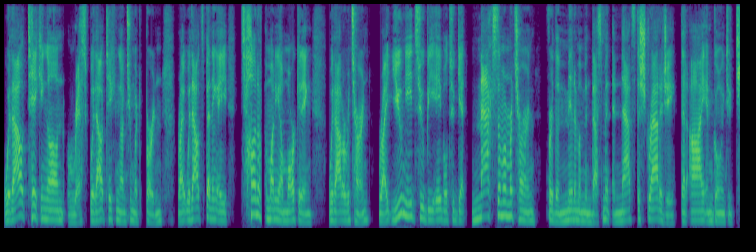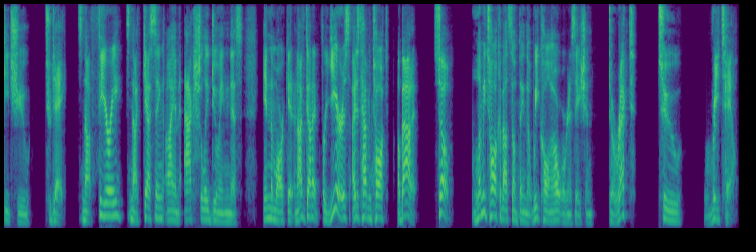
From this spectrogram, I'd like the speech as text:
without taking on risk, without taking on too much burden, right? Without spending a ton of money on marketing without a return, right? You need to be able to get maximum return for the minimum investment. And that's the strategy that I am going to teach you today. It's not theory. It's not guessing. I am actually doing this in the market and I've done it for years. I just haven't talked about it. So let me talk about something that we call in our organization direct to retail.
